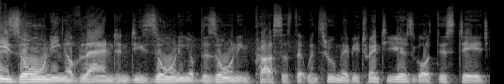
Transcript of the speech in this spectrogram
dezoning of land and dezoning of the zoning process that went through maybe 20 years ago at this stage.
